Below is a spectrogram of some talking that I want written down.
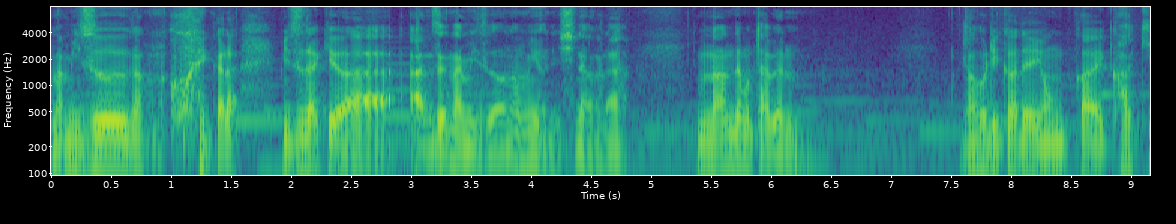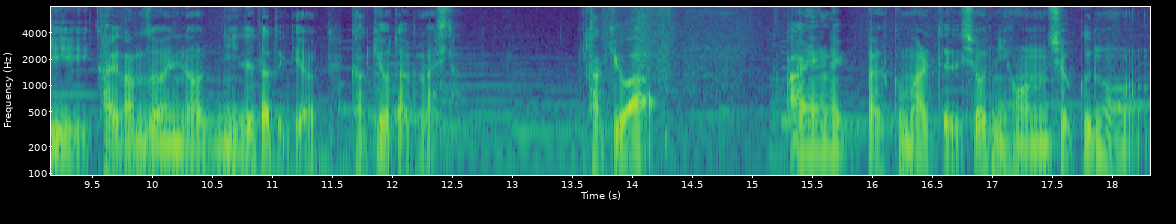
まあ、水が怖いから水だけは安全な水を飲むようにしながらでも何でも食べるアフリカで4回牡蠣海岸沿いのに出た時は牡蠣を食べました。牡蠣は亜鉛がいっぱい含まれてるでしょ。日本食の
